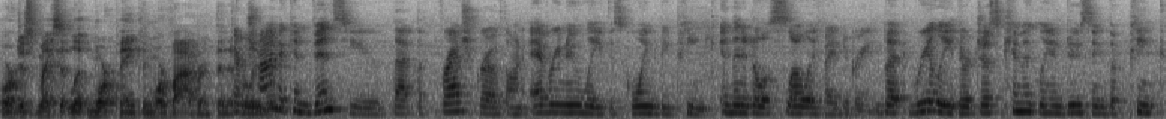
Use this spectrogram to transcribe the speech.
or just makes it look more pink and more vibrant than it really. Is? They're trying to convince you that the fresh growth on every new leaf is going to be pink, and then it'll slowly fade to green. But really, they're just chemically inducing the pink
